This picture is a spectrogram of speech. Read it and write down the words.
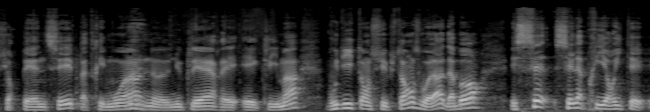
sur PNC, patrimoine, nucléaire et, et, climat. Vous dites en substance, voilà, d'abord, et c'est la priorité.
